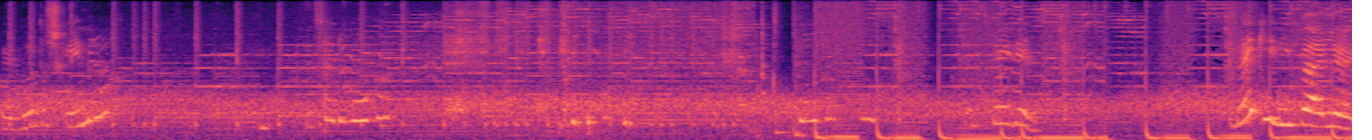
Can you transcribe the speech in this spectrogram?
Het wordt het schemerig? Dit zijn de wolken. Twee dingen. Denk je niet veilig?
